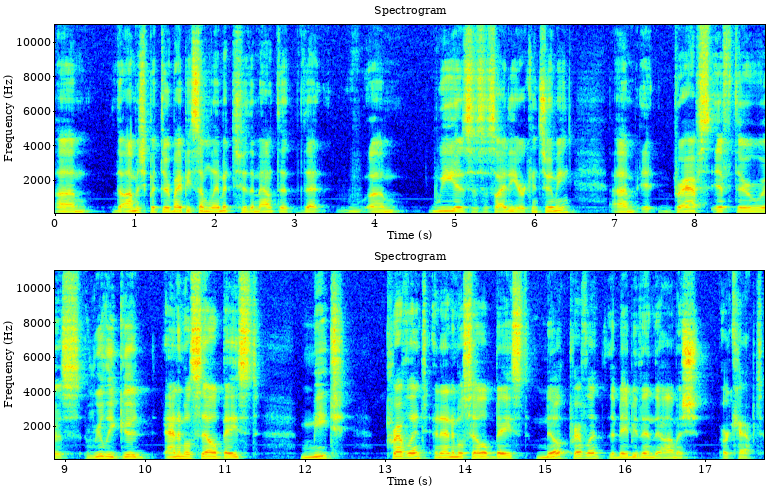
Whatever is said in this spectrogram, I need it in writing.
um, the Amish, but there might be some limit to the amount that that um, we as a society are consuming. Um, it, perhaps if there was really good animal cell based meat prevalent and animal cell based milk prevalent, that maybe then the Amish are kept.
